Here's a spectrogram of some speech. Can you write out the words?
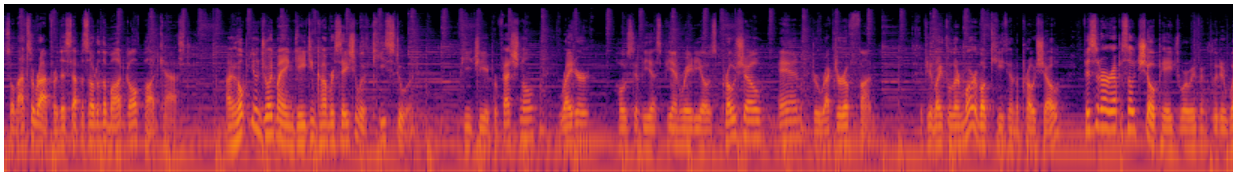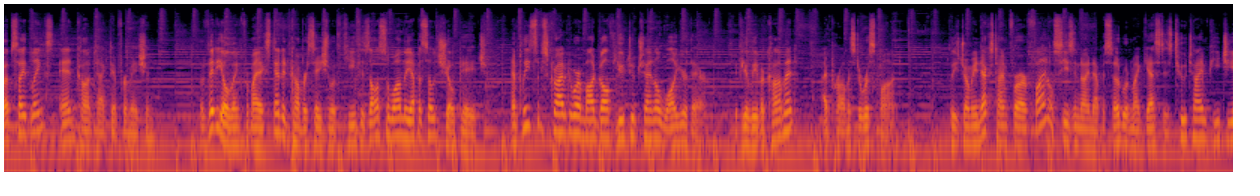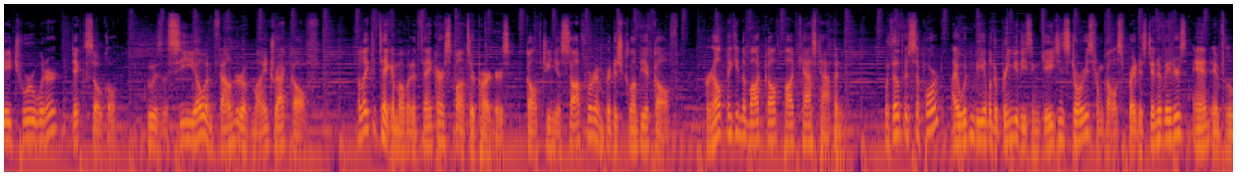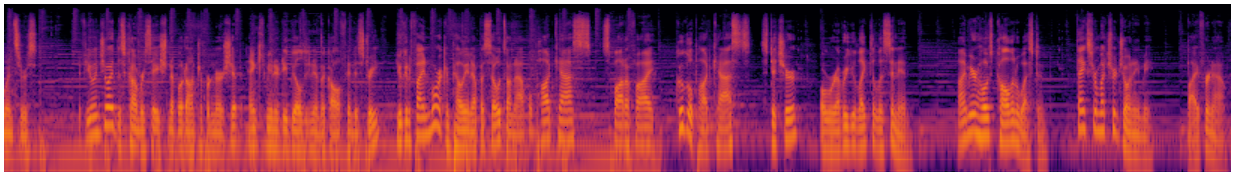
So that's a wrap for this episode of the Mod Golf Podcast. I hope you enjoyed my engaging conversation with Keith Stewart, PGA professional, writer, host of ESPN Radio's Pro Show, and director of fun. If you'd like to learn more about Keith and the Pro Show, visit our episode show page where we've included website links and contact information. A video link for my extended conversation with Keith is also on the episode show page. And please subscribe to our Mod Golf YouTube channel while you're there. If you leave a comment, I promise to respond. Please join me next time for our final Season 9 episode when my guest is two time PGA Tour winner Dick Sokol, who is the CEO and founder of Mindtrack Golf. I'd like to take a moment and thank our sponsor partners, Golf Genius Software and British Columbia Golf, for help making the Mod Golf podcast happen. Without their support, I wouldn't be able to bring you these engaging stories from golf's brightest innovators and influencers. If you enjoyed this conversation about entrepreneurship and community building in the golf industry, you can find more compelling episodes on Apple Podcasts, Spotify, Google Podcasts, Stitcher, or wherever you like to listen in. I'm your host, Colin Weston. Thanks so much for joining me. Bye for now.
